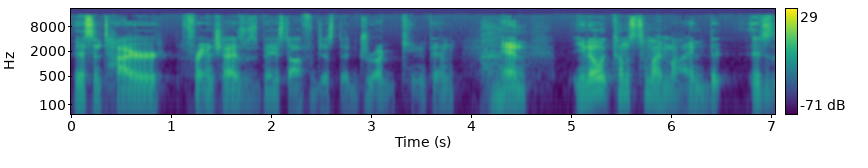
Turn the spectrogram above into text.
this entire franchise was based off of just a drug kingpin, and you know what comes to my mind? There, it's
